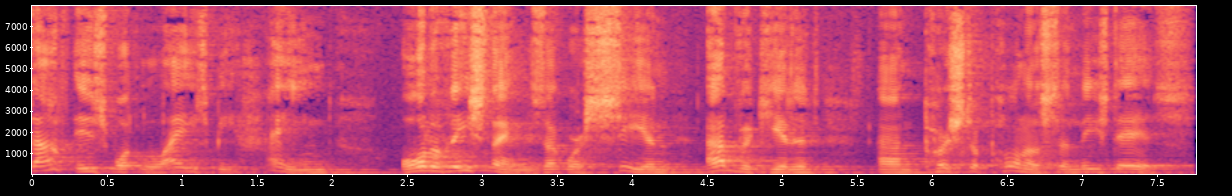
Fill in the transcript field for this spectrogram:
that is what lies behind all of these things that we're seeing advocated and pushed upon us in these days.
